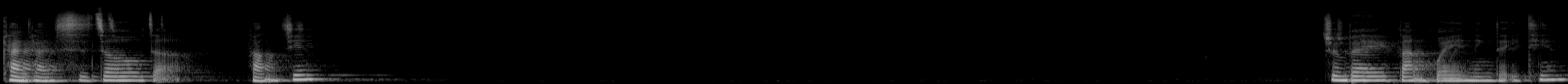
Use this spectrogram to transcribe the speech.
看看四周的房间。准备返回您的一天。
